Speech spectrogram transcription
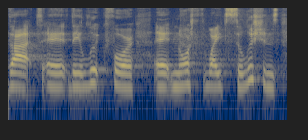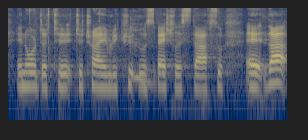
that uh, they look for uh, north-wide solutions in order to, to try and recruit those specialist staff. So uh, that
